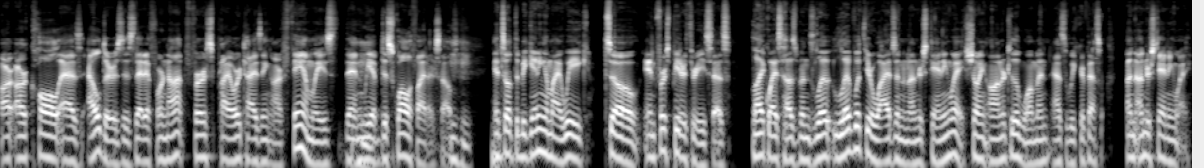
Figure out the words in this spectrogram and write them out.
our our call as elders is that if we're not first prioritizing our families, then we Mhm. have disqualified ourselves. Mhm. And so at the beginning of my week, so in First Peter 3, he says, Likewise, husbands, live, live with your wives in an understanding way, showing honor to the woman as the weaker vessel. An understanding way.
